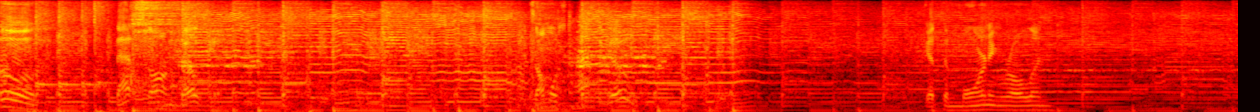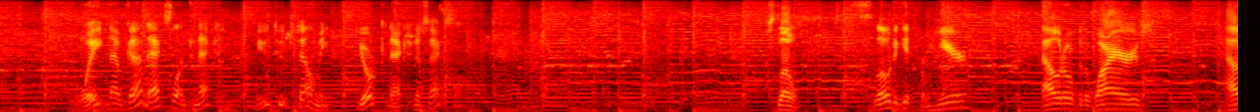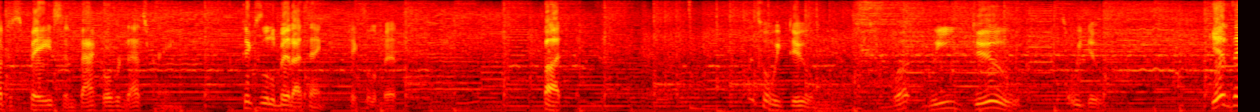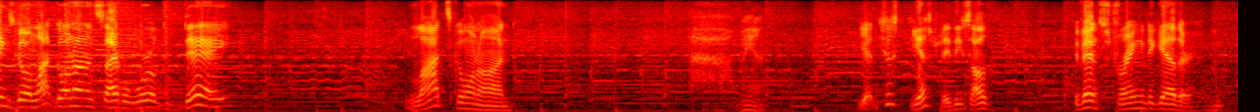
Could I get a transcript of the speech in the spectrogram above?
Oh, that song tells you. It's almost time to go. Got the morning rolling. Wait, and I've got an excellent connection. YouTube's telling me your connection is excellent. Slow. Slow to get from here, out over the wires, out to space, and back over to that screen. Takes a little bit, I think. Takes a little bit. But that's what we do. What we do. That's what we do. Getting things going. A lot going on in cyber world today. Lots going on. Oh, man. Yeah, just yesterday, these all events string together,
